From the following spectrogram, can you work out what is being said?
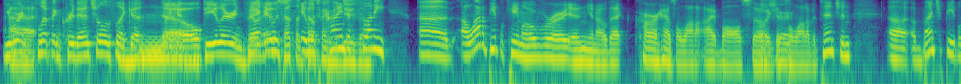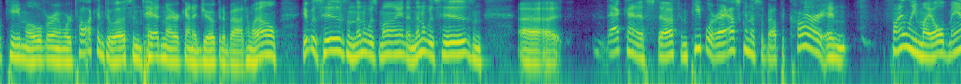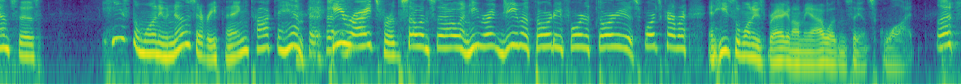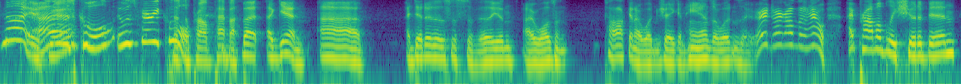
you weren't flipping credentials like a like no. a dealer in No, Vegas. it was That's a it tough was thing to kind do, of though. funny. Uh, a lot of people came over, and you know that car has a lot of eyeballs, so it gets a lot of attention. Uh, a bunch of people came over and were talking to us, and Dad and I are kind of joking about, well, it was his, and then it was mine, and then it was his, and uh, that kind of stuff. And people are asking us about the car, and finally, my old man says, he's the one who knows everything. Talk to him. He writes for so and so, and he writes GM Authority, Ford Authority, Sports Car, and he's the one who's bragging on me. I wasn't saying squat. Well, that's nice, Uh, man. it was cool. It was very cool. That's a proud papa. But again, uh, I did it as a civilian. I wasn't talking. I wasn't shaking hands. I wasn't saying, "Hey, check out the show." I probably should have been,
